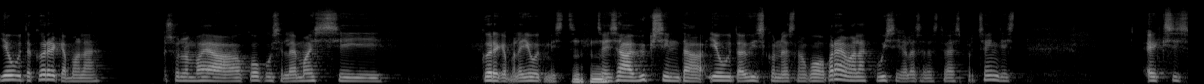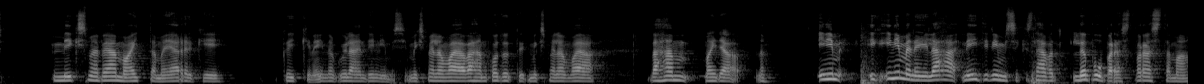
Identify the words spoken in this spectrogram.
jõuda kõrgemale, sul on vaja kogu selle massi kõrgemale jõudmist mm. -hmm. sa ei saa üksinda jõuda ühiskonnas nagu paremale, kui see ei ole sellest ühest protsendist. ehk siis miks me peame aitama järgi kõiki neid nagu ülejäänud inimesi, miks meil on vaja vähem kodutuid, miks meil on vaja vähem, ma ei tea, noh, inim-, inimene ei lähe, neid inimesi, kes lähevad lõbu pärast varastama,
